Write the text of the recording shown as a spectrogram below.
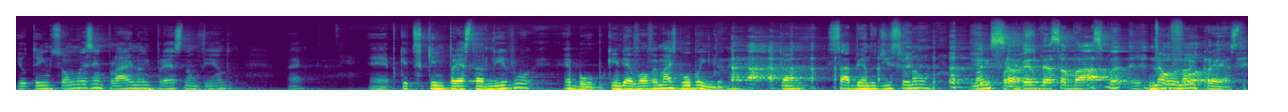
Eu tenho só um exemplar, não empresto, não vendo. Né? É, porque diz que quem empresta livro é bobo, quem devolve é mais bobo ainda. Né? Então, sabendo disso, eu não, não empresto. Sabendo dessa máxima, Não, não empresto.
